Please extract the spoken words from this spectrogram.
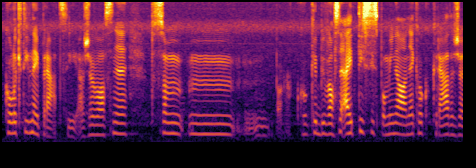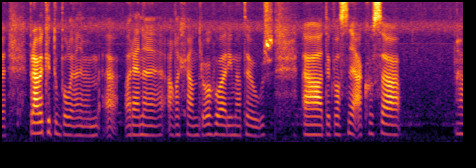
kolektívnej práci. A že vlastne to som mm, ako keby vlastne aj ty si spomínala niekoľkokrát, že práve keď tu boli, ja neviem, René, Alejandro, Huari, Mateuš, a, tak vlastne ako sa a,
